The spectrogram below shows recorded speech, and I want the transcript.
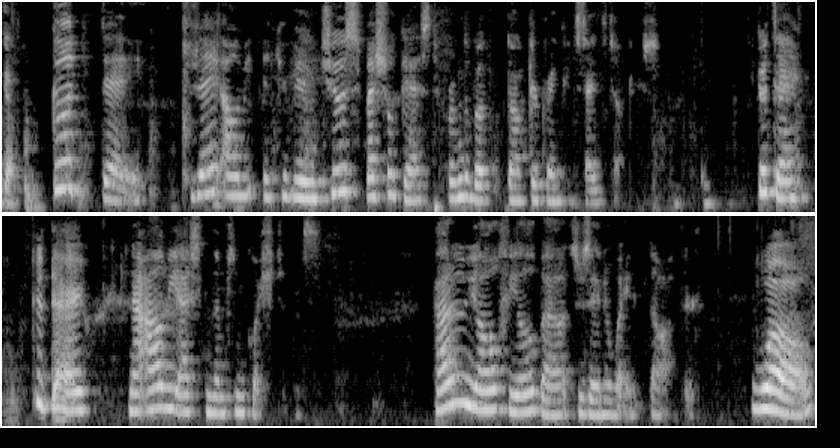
Go. Good day. Today I'll be interviewing two special guests from the book Dr. Frankenstein's Daughters. Good day. Good day. Now I'll be asking them some questions. How do y'all feel about Susanna Weyn, the author? Well,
